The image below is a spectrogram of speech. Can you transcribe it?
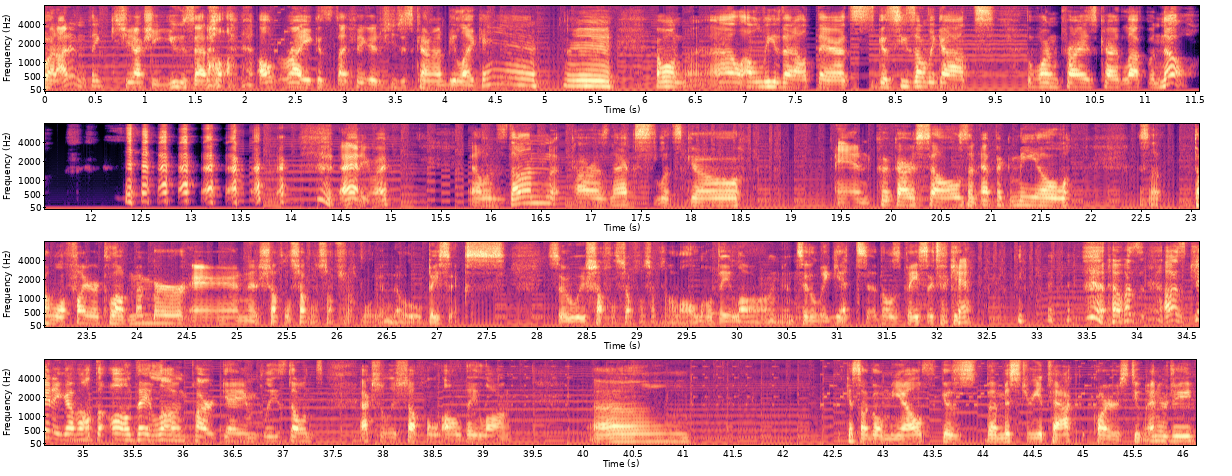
but I didn't think she'd actually use that outright, because I figured she'd just kind of be like, eh, eh, I won't, I'll, I'll leave that out there, it's because he's only got the one prize card left, but no! anyway, Ellen's done, Kara's next, let's go and cook ourselves an epic meal. This is a double Fire Club member, and shuffle, shuffle, shuffle, shuffle, know, basics. So we shuffle, shuffle, shuffle all day long until we get those basics again. I was I was kidding about the all day long part game. Please don't actually shuffle all day long. Um, I guess I'll go Meowth because the mystery attack requires two energy,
